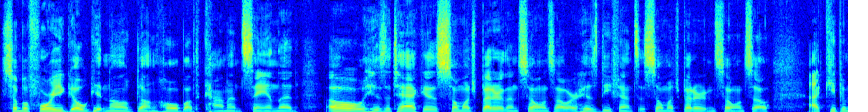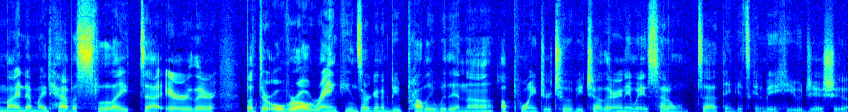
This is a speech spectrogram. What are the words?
So before you go getting all gung ho about the comments saying that, oh, his attack is so much better than so and so, or his defense is so much better than so and so, keep in mind I might have a slight uh, error there, but their overall rankings are going to be probably within a, a, point or two of each other, anyways. So I don't uh, think it's going to be a huge issue.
